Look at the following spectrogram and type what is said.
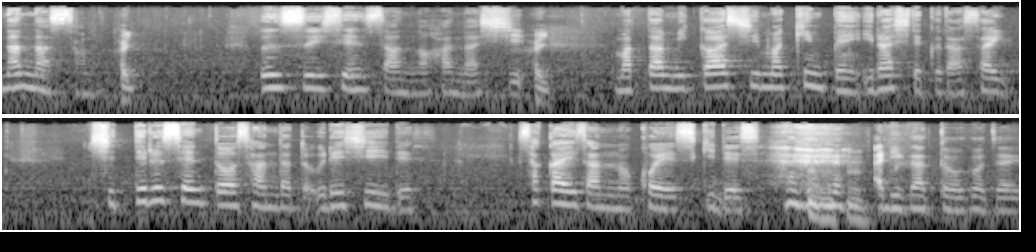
ナナさん。はい。雲水仙さんの話。はいまた三河島近辺いらしてください。知ってる銭湯さんだと嬉しいです。酒井さんの声好きです。ありがとうござい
